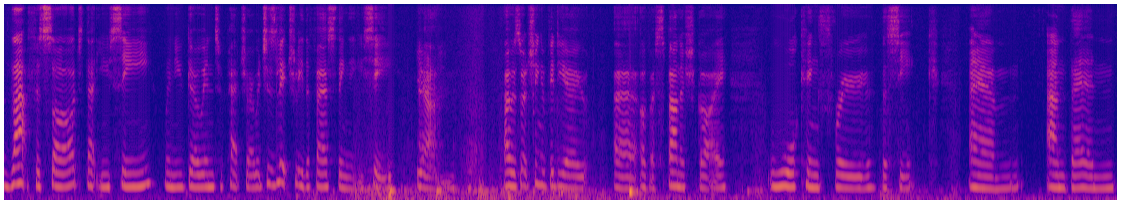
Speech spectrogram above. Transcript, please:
that facade that you see when you go into Petra, which is literally the first thing that you see. Yeah. Um, I was watching a video uh, of a Spanish guy walking through the Siq, um, and then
